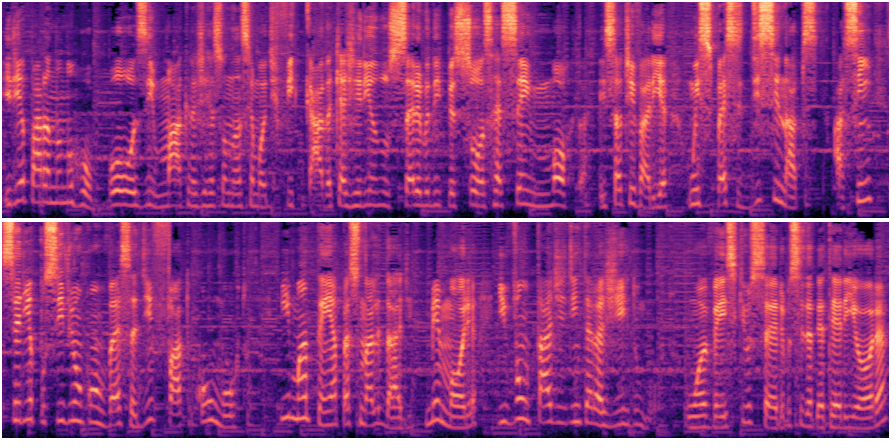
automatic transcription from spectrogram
iria para nanorobôs e máquinas de ressonância modificada que agiriam no cérebro de pessoas recém-mortas. Isso ativaria uma espécie de sinapse. Assim, seria possível uma conversa de fato com o morto e mantém a personalidade, memória e vontade de interagir do morto. Uma vez que o cérebro se deteriora,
